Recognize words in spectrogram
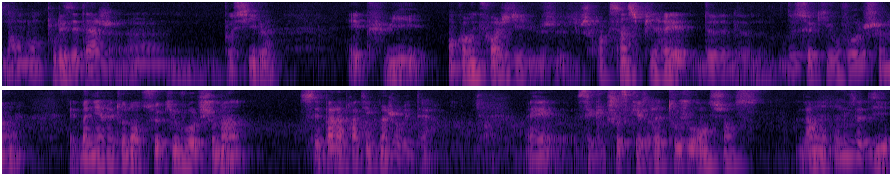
dans, dans tous les étages possibles. Et puis, encore une fois, je, dis, je, crois que s'inspirer de, de, de, ceux qui ouvrent le chemin, et de manière étonnante, ceux qui ouvrent le chemin, c'est pas la pratique majoritaire. Et c'est quelque chose qui est vrai toujours en science. Là, on, nous a dit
